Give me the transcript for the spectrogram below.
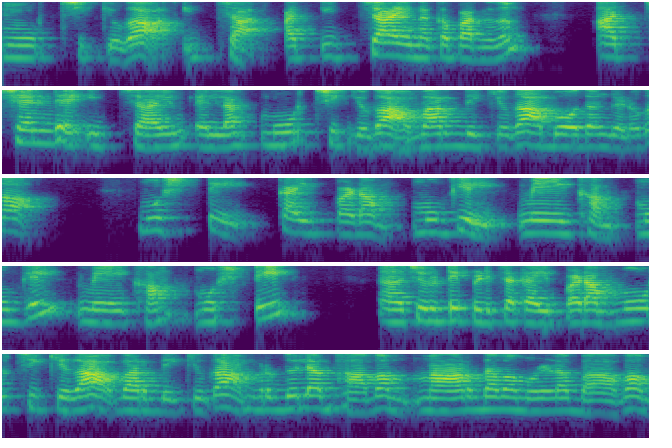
മൂർച്ഛിക്കുക ഇച്ഛ ഇച്ഛ എന്നൊക്കെ പറഞ്ഞതും അച്ഛന്റെ ഇച്ഛയും എല്ലാം മൂർച്ഛിക്കുക വർദ്ധിക്കുക ബോധം കെടുക. മുഷ്ടി കൈപ്പടം മുകിൽ മേഘം. മുകിൽ മേഘം മുഷ്ടി ചുരുട്ടി പിടിച്ച കൈപ്പടം. മൂർച്ഛിക്കുക വർദ്ധിക്കുക. മൃദുല ഭാവം മാർദവമുള്ള ഭാവം.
